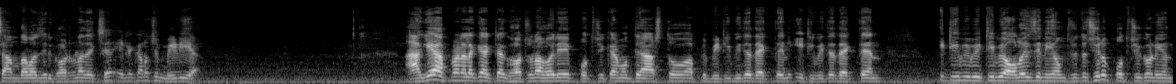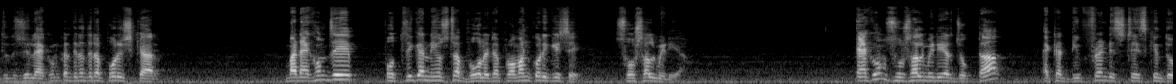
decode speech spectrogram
চান্দাবাজির ঘটনা দেখছেন এটা কেন হচ্ছে মিডিয়া আগে আপনার এলাকায় একটা ঘটনা হলে পত্রিকার মধ্যে আসতো, আপনি বিটিভিতে দেখতেন ইটিভিতে দেখতেন। ইটিভি বিটিভি অলওয়েজই নিয়ন্ত্রিত ছিল, পত্রিকাও নিয়ন্ত্রিত ছিল। এখনকার দিনে তো এটা পরিষ্কার। বাট এখন যে পত্রিকার নিউজটা ভুল এটা প্রমাণ করে কিসে? সোশ্যাল মিডিয়া এখন সোশ্যাল মিডিয়ার যুগটা একটা ডিফারেন্ট স্টেজ কিন্তু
